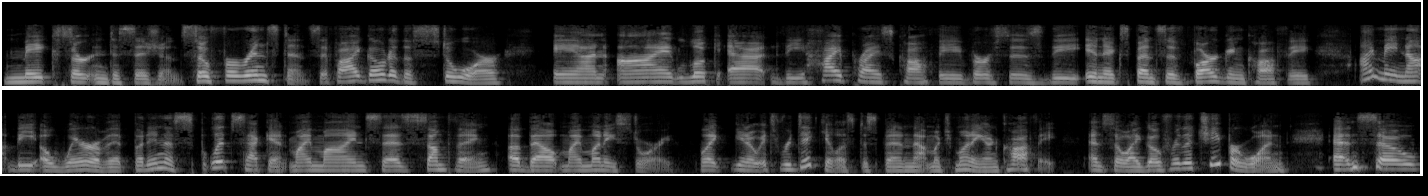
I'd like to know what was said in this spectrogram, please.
make certain decisions. So, for instance, if I go to the store and I look at the high price coffee versus the inexpensive bargain coffee, I may not be aware of it, but in a split second, my mind says something about my money story. Like, you know, it's ridiculous to spend that much money on coffee. And so I go for the cheaper one. And so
